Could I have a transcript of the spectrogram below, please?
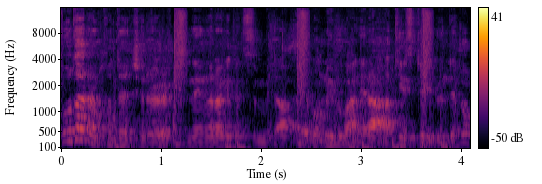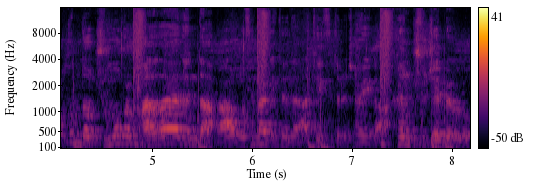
또 다른 콘텐츠를 진행을 하게 됐습니다. 앨범 리뷰가 아니라 아티스트 리뷰인데 조금 더 주목을 받아야 된다고 생각이 드는 아티스트를 저희가 큰 주제별로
